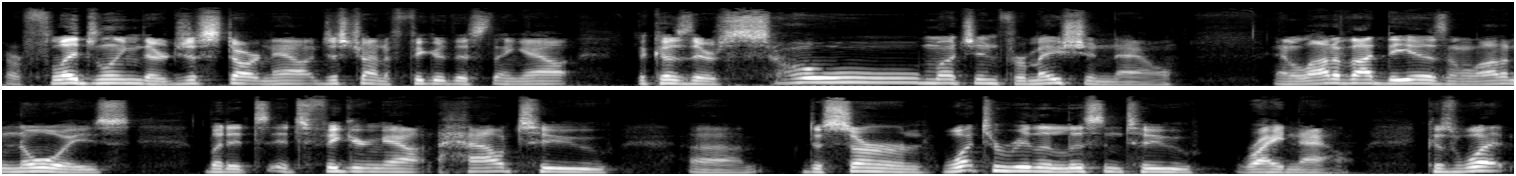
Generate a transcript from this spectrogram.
are fledgling. They're just starting out, just trying to figure this thing out because there's so much information now and a lot of ideas and a lot of noise. But it's it's figuring out how to um, discern what to really listen to right now. Because what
